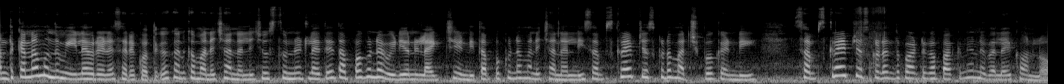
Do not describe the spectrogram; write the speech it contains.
అంతకన్నా ముందు మీలో ఎవరైనా సరే కొత్తగా కనుక మన ఛానల్ని చూస్తున్నట్లయితే తప్పకుండా వీడియోని లైక్ చేయండి. తప్పకుండా మన ఛానల్ని సబ్స్క్రైబ్ చేసుకోవడం మర్చిపోకండి. సబ్స్క్రైబ్ చేసుకోవడంతో పాటుగా పక్కనే ఉన్న బెల్ ఐకాన్లో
